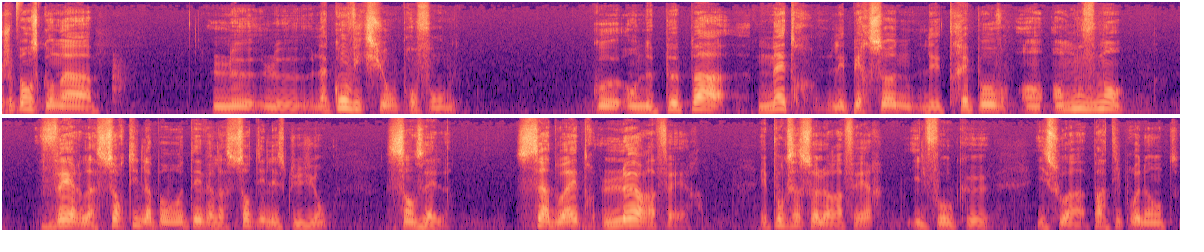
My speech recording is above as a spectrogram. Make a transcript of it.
Je pense qu'on a la conviction profonde qu'on ne peut pas mettre les personnes, les très pauvres, en, mouvement vers la sortie de la pauvreté, vers la sortie de l'exclusion, sans elles. Ça doit être leur affaire. Et pour que ça soit leur affaire, il faut qu'ils soient partie prenante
